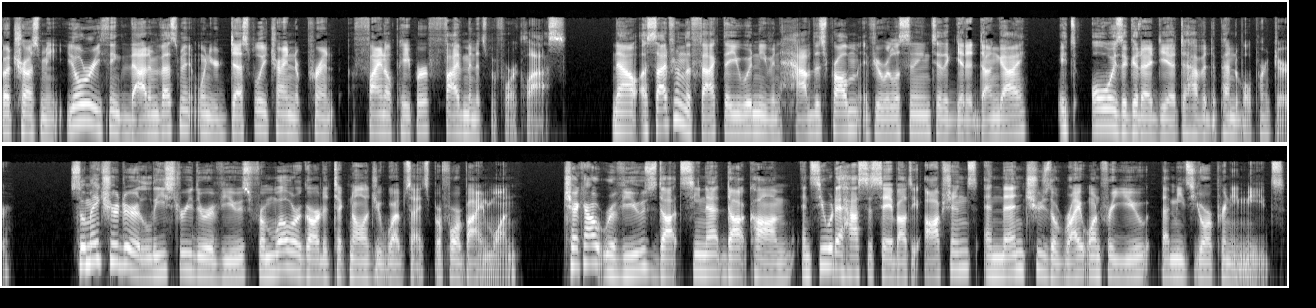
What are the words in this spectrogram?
But trust me, you'll rethink that investment when you're desperately trying to print a final paper five minutes before class. Now, aside from the fact that you wouldn't even have this problem if you were listening to the Get It Done guy, it's always a good idea to have a dependable printer. So make sure to at least read the reviews from well regarded technology websites before buying one. Check out reviews.cnet.com and see what it has to say about the options, and then choose the right one for you that meets your printing needs.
